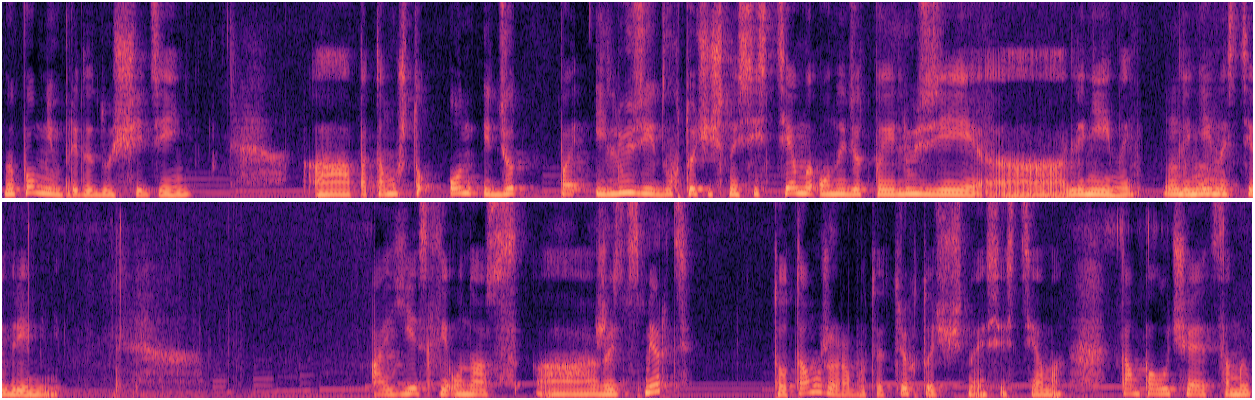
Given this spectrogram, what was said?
мы помним предыдущий день, а, потому что он идет по иллюзии двухточечной системы, он идет по иллюзии а, линейной, угу. линейности времени. А если у нас жизнь-смерть, то там уже работает трехточечная система. Там, получается, мы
